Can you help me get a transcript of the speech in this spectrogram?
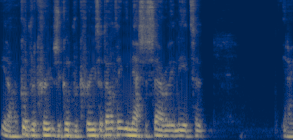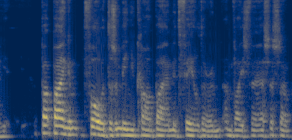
you know a good recruit is a good recruit. I don't think you necessarily need to you know, but buying him forward doesn't mean you can't buy a midfielder and, and vice versa. So,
